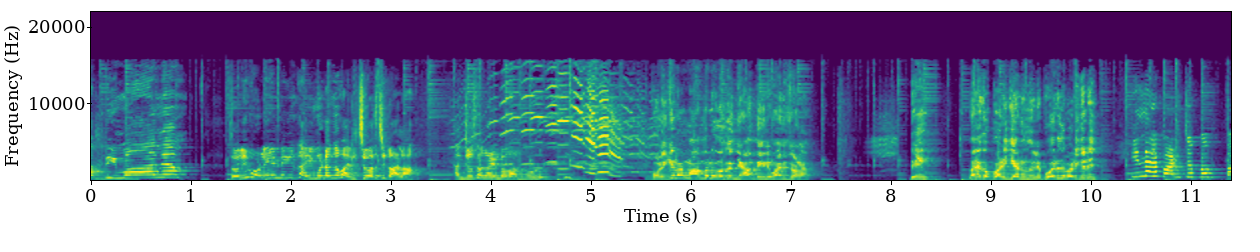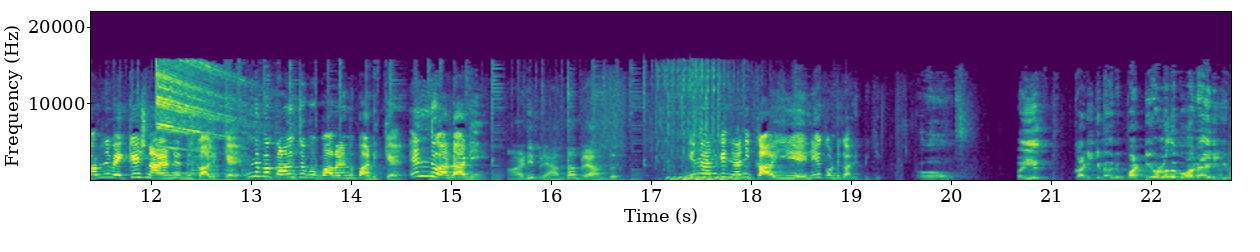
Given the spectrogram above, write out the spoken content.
അഭിമാനം. തൊലി പൊളിയുണ്ടെങ്കിൽ കൈ കൊണ്ട് അങ്ങ് വലിച്ചു പറിച്ച് കളാ. അഞ്ചു ദിവസം കഴിയുമ്പോ വന്നോളൂ. പൊളിക്കണം മാത്രം അതൊക്കെ ഞാൻ തീരുമാനിച്ചോളാം. ഡേ നിനക്ക് പഠിക്കാനൊന്നുമില്ലേ? പോയിരുന്നു പഠിക്കടി ഇന്നലെ പഠിച്ചപ്പോ പറഞ്ഞ വെക്കേഷൻ ആയോണ്ട് ഇന്ന് കളിക്കാൻ. ഇന്നിപ്പോ കളിച്ചപ്പോ പറയുന്നത് പഠിക്കാൻ. എന്തുവാ ഡാഡി? ആടി ഭ്രാന്താ ഭ്രാന്ത്. ഇങ്ങനെയാണെങ്കിൽ ഞാൻ ഈ കൈ എലിയെ കൊണ്ട് കളിപ്പിക്കും. ഓ. അപ്പൊ ഈ കടിക്കണ ഒരു പട്ടി ഉള്ളത് പോരായിരിക്കും.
